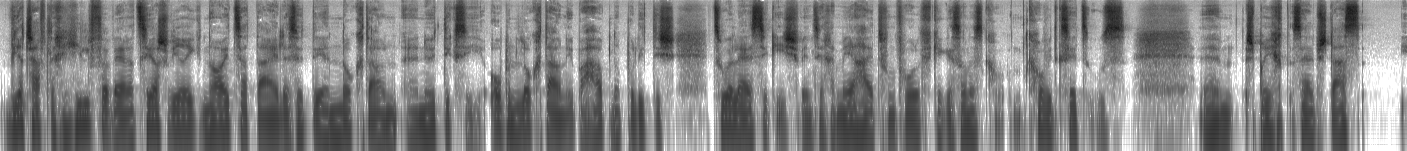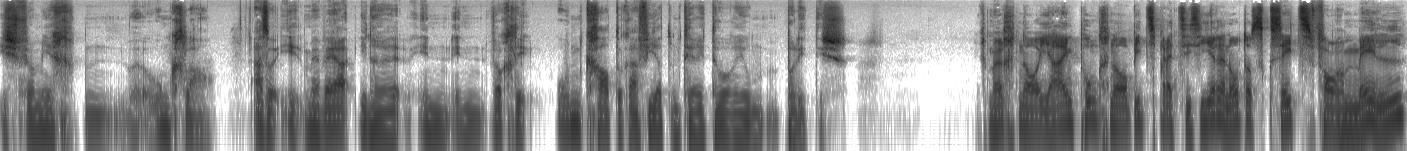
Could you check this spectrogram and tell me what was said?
wirtschaftliche Hilfe wäre sehr schwierig neu zu erteilen, sollte ein Lockdown äh, nötig sein. Ob ein Lockdown überhaupt noch politisch zulässig ist, wenn sich eine Mehrheit vom Volk gegen so ein Covid-Gesetz ausspricht, ähm, selbst das ist für mich unklar. Also man wäre in, in, in wirklich unkartografiertem Territorium politisch. Ich möchte noch in einem Punkt noch ein bisschen präzisieren, oder? Das Gesetz formell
